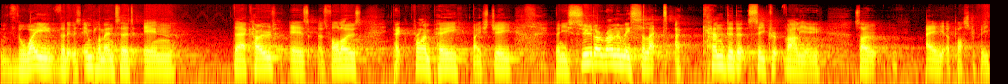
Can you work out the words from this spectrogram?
the way that it was implemented in their code is as follows. You pick prime P, base G, then you pseudo-randomly select a candidate secret value, so A apostrophe,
